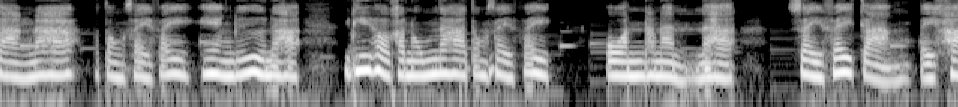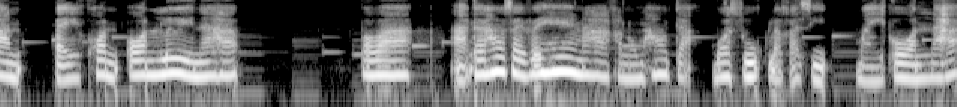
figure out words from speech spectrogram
กลางนะคะไม่ต้องใส่ไฟแห้งเด้อนะคะ วิธีทอดขนมนะคะ ต้องใส่ไฟอ่อนเท่านั้นนะคะ ใส่ไฟกลางไปข้านไปค่อนอ่อนเลยนะคะ เพราะว่าอ่าถ้าเฮาใส่ไฟแห้งนะคะ ขนมเฮาจะบ่สุกแล้วก็สิไหมก่อนนะคะ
